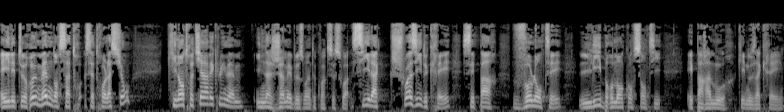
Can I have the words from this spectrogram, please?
Et il est heureux même dans cette relation qu'il entretient avec lui-même. Il n'a jamais besoin de quoi que ce soit. S'il a choisi de créer, c'est par volonté, librement consentie, et par amour qu'il nous a créés.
